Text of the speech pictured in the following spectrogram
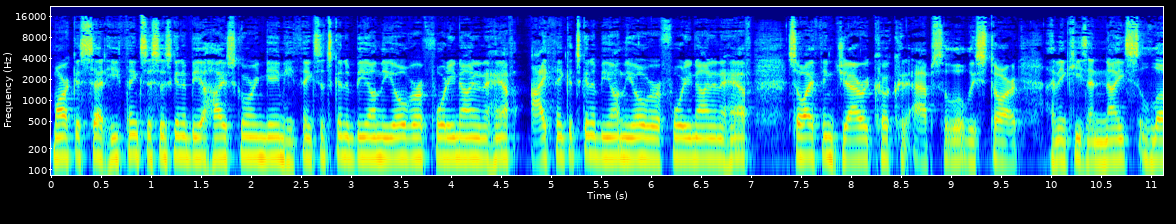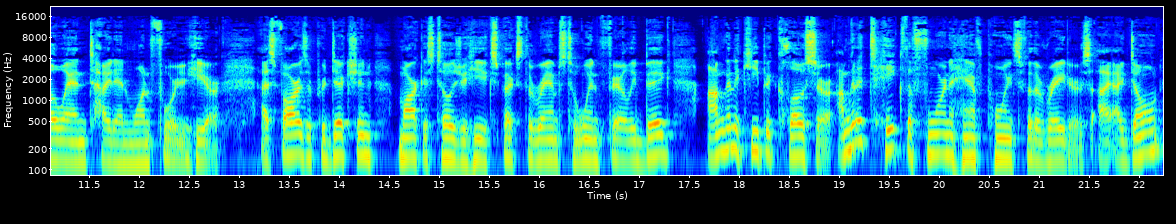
Marcus said, he thinks this is going to be a high scoring game. He thinks it's going to be on the over of 49 and a half. I think it's going to be on the over of 49 and a half. So I think Jared Cook could absolutely start. I think he's a nice low end tight end one for you here. As far as a prediction, Marcus told told you he expects the Rams to win fairly big. I'm going to keep it closer. I'm going to take the four and a half points for the Raiders. I, I don't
